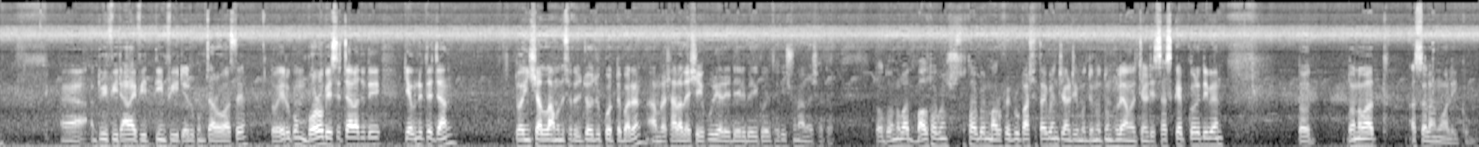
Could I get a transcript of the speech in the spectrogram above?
দুই ফিট আড়াই ফিট তিন ফিট এরকম চারাও আছে। তো এরকম বড় বেসের চারা যদি কেউ নিতে চান, তো ইনশাল্লাহ আমাদের সাথে যোগাযোগ করতে পারেন। আমরা সারা দেশে কুরিয়ারে ডেলিভারি করে থাকি সুনামের সাথে। তো ধন্যবাদ, ভালো থাকবেন, সুস্থ থাকবেন, মারুফের গ্রুপ পাশে থাকবেন। চ্যানেলটির মধ্যে নতুন হলে আমাদের চ্যানেলটি সাবস্ক্রাইব করে দিবেন। তো ধন্যবাদ, আসসালামু আলাইকুম।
